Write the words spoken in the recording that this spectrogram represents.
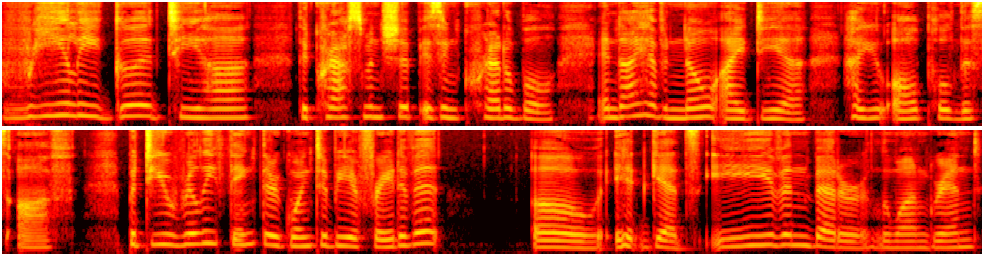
Really good, Tiha. The craftsmanship is incredible, and I have no idea how you all pulled this off. But do you really think they're going to be afraid of it? Oh, it gets even better, Luan grinned.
